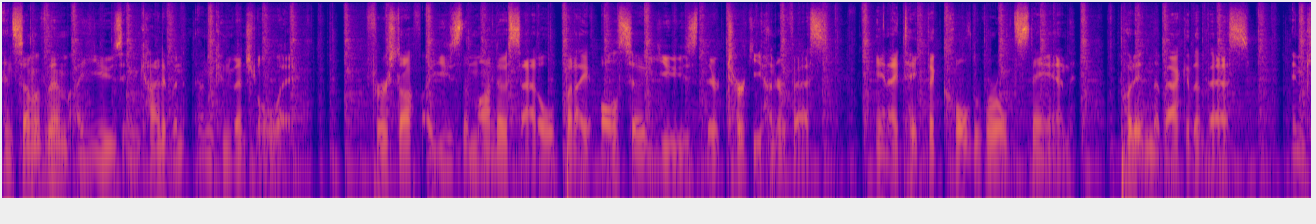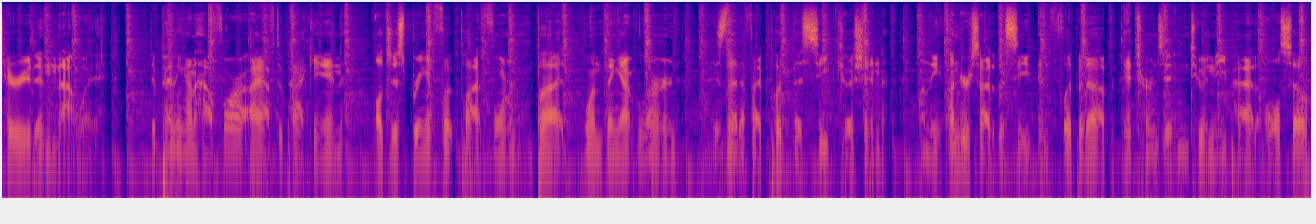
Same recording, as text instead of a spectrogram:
and some of them I use in kind of an unconventional way. First off, I use the Mondo saddle, but I also use their turkey hunter vest, and I take the Cold World stand, put it in the back of the vest, and carry it in that way. Depending on how far I have to pack in, I'll just bring a foot platform. But one thing I've learned is that if I put the seat cushion on the underside of the seat and flip it up, it turns it into a knee pad also,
